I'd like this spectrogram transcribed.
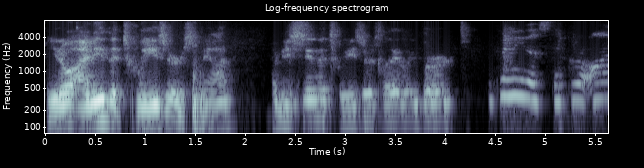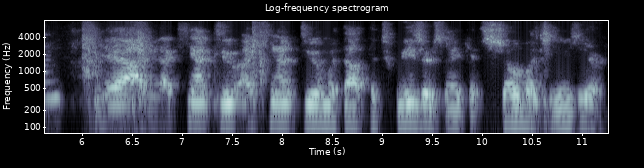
You know, I need the tweezers, man. Have you seen the tweezers lately, Bird? Putting the sticker on. Yeah, I mean, I can't do I can't do them without the tweezers. Make it so much easier.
